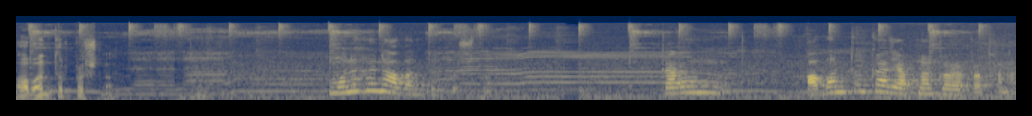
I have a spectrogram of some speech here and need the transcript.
অবান্তর প্রশ্ন। মনে হয় না অবান্তর প্রশ্ন। কারণ অবান্তর কাজ আপনার করার কথা না।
